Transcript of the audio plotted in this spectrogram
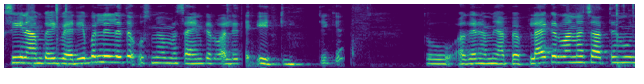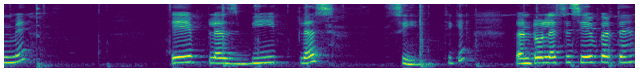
सी नाम का एक वेरिएबल ले लेते हैं उसमें हम असाइन करवा लेते हैं एटी ठीक है? तो अगर हम यहाँ पे अप्लाई करवाना चाहते हैं उनमें A plus B plus C ठीक है? कंट्रोल एस से सेव करते हैं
